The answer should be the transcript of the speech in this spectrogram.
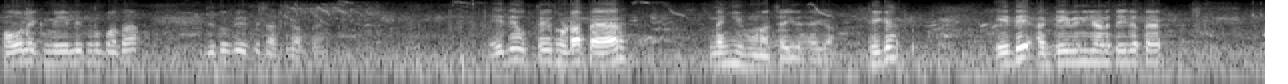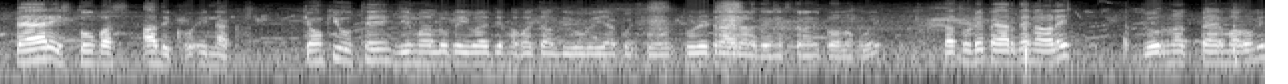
ਫਾਉਲ ਇੱਕ ਮੇਨਲੀ ਤੁਹਾਨੂੰ ਪਤਾ, ਜੇ ਤੁਸੀਂ ਇੱਥੇ ਟੱਚ ਕਰਤਾ ਹੈ, ਇਹਦੇ ਉੱਤੇ ਤੁਹਾਡਾ ਪੈਰ ਨਹੀਂ ਹੋਣਾ ਚਾਹੀਦਾ ਹੈਗਾ, ਠੀਕ ਹੈ? ਇਹਦੇ ਅੱਗੇ ਵੀ ਨਹੀਂ ਜਾਣਾ ਚਾਹੀਦਾ ਪੈਰ। ਪੈਰ ਇਸ ਤੋਂ ਬਸ ਆ ਦੇਖੋ ਇੰਨਾ ਕੁ। ਕਿਉਂਕਿ ਉੱਥੇ ਜੇ ਮੰਨ ਲਓ ਕਈ ਵਾਰ ਜੇ ਹਵਾ ਚੱਲਦੀ ਹੋਵੇ ਜਾਂ ਕੁਝ ਹੋਰ ਥੋੜੇ ਟਰਾਇਲ ਲੱਗਦੇ ਨੇ ਇਸ ਤਰ੍ਹਾਂ ਦੀ ਪ੍ਰੋਬਲਮ ਹੋਵੇ ਤਾਂ ਤੁਹਾਡੇ ਪੈਰ ਦੇ ਨਾਲ ਜ਼ੋਰ ਨਾਲ ਪੈਰ ਮਾਰੋਗੇ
